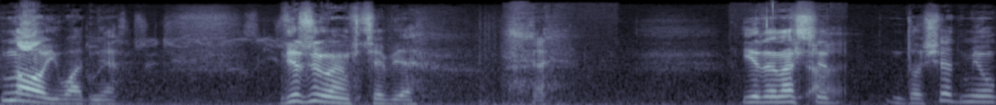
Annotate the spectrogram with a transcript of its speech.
No i ładnie. Wierzyłem w ciebie. 11 Myślałem. do 7.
